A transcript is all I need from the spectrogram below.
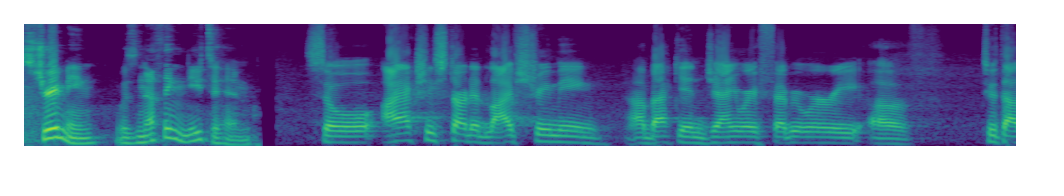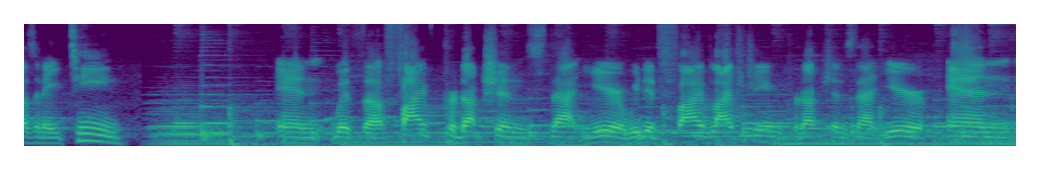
streaming was nothing new to him. So I actually started live streaming uh, back in January, February of 2018. And with uh, five productions that year, we did five live stream productions that year. And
